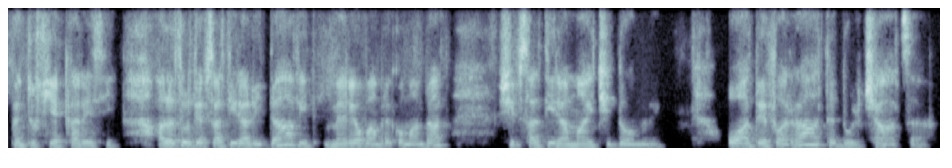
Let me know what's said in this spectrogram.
pentru fiecare zi. Alături de psaltirea lui David, mereu v-am recomandat și psaltirea Maicii Domnului. O adevărată dulceață,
